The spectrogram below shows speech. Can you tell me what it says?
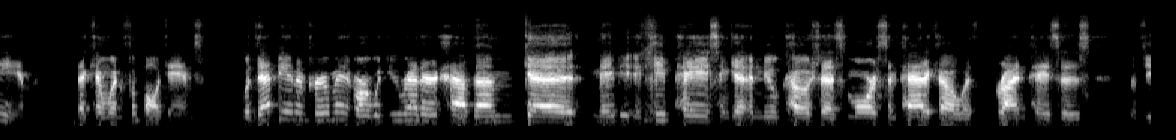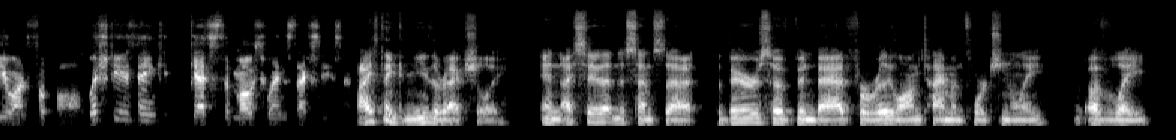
team that can win football games, would that be an improvement, or would you rather have them get maybe keep pace and get a new coach that's more simpatico with Ryan Pace's view on football? Which do you think gets the most wins next season? I think neither, actually. And I say that in the sense that the Bears have been bad for a really long time, unfortunately, of late.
